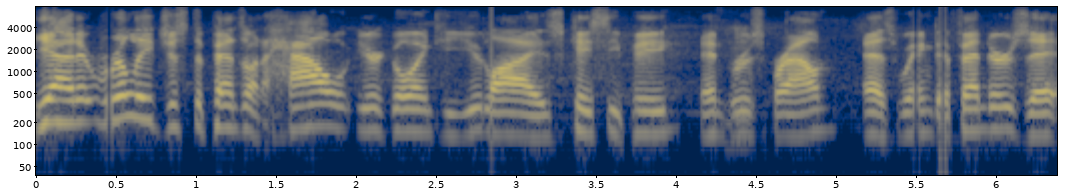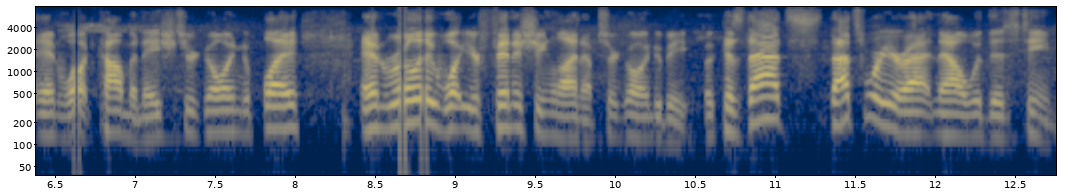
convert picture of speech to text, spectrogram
Yeah, and it really just depends on how you're going to utilize KCP and Bruce Brown as wing defenders and what combinations you're going to play, and really what your finishing lineups are going to be, because that's that's where you're at now with this team.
